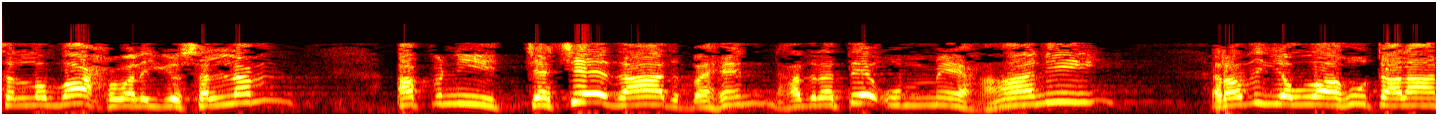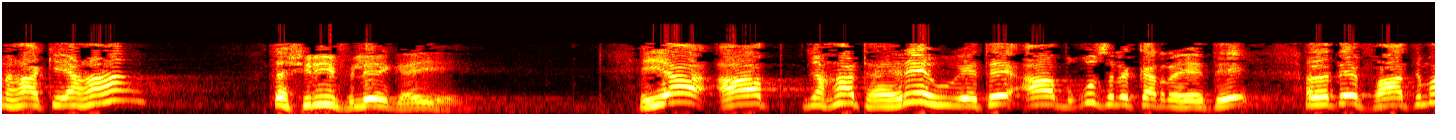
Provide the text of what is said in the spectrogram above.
صلی اللہ علیہ وسلم اپنی چچے داد بہن حضرت ام ہانی رضی اللہ تعالی عنہ کے یہاں تشریف لے گئے۔ یا آپ جہاں ٹھہرے ہوئے تھے، آپ غسل کر رہے تھے، حضرت فاطمہ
